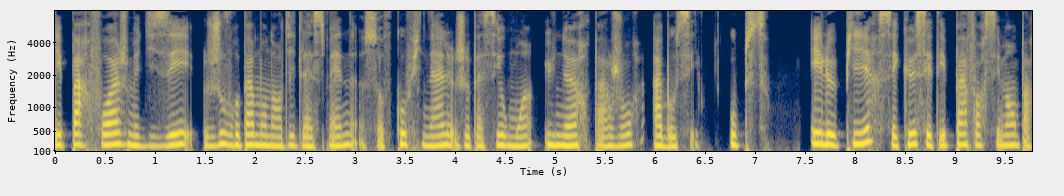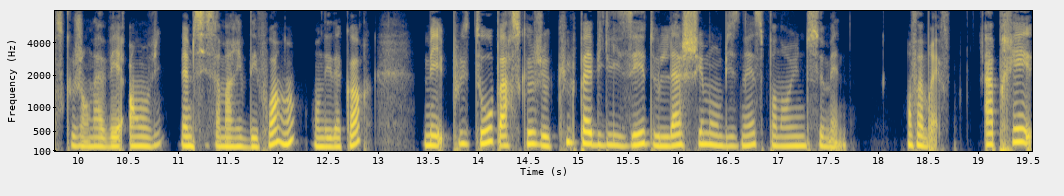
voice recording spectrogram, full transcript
Et parfois, je me disais, j'ouvre pas mon ordi de la semaine, sauf qu'au final, je passais au moins une heure par jour à bosser. Oups. Et le pire, c'est que c'était pas forcément parce que j'en avais envie, même si ça m'arrive des fois, hein, on est d'accord, mais plutôt parce que je culpabilisais de lâcher mon business pendant une semaine. Enfin bref, après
